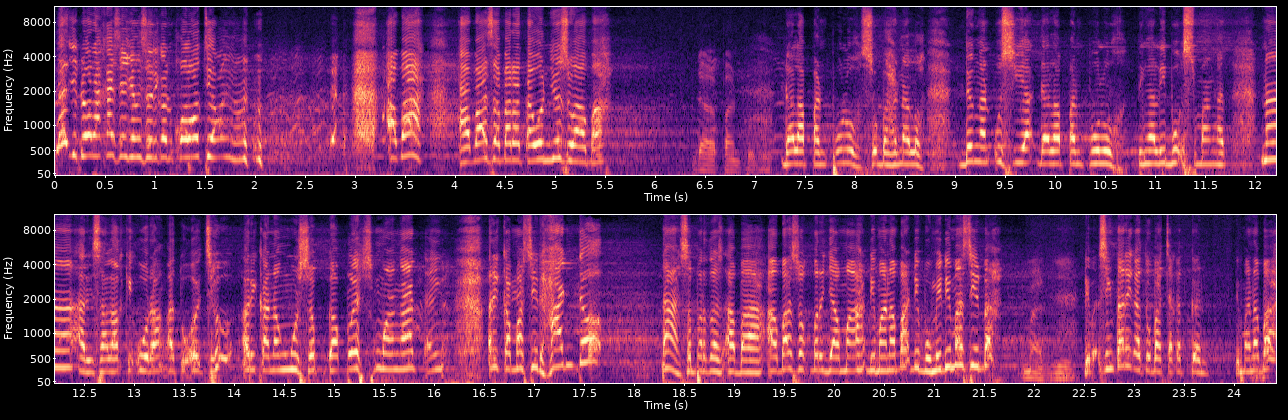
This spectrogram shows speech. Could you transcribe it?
Lagi dora kasih yang serikan kolot yang. Abah, abah sabara tahun Yusuf abah. 80 80 subhanallah dengan usia 80 tinggal ibu semangat nah hari salaki orang atuh ece hari kana ngusep gaples semangat aing. hari ka masjid hantu nah seperti abah abah sok berjamaah di mana bah? Di bumi di masjid bah. Masjid. Di sing tarik atuh baca ketkeun. Di mana bah?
